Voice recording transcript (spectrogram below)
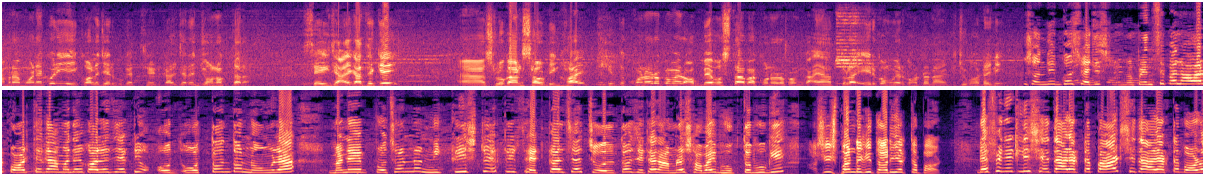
আমরা মনে করি এই কলেজের বুকে থ্রেড কালচারের জনক তারা। সেই জায়গা থেকেই স্লোগান শাউটিং হয় কিন্তু কোনো রকমের অব্যবস্থা বা কোনো রকম গায়ে হাত তোলা এরকমের ঘটনা কিছু ঘটেনি। সন্দীপ ঘোষ প্রিন্সিপাল হওয়ার পর থেকে আমাদের কলেজে একটি অত্যন্ত নোংরা মানে প্রচণ্ড নিকৃষ্ট একটি সেট কালচার চলতো যেটার আমরা সবাই ভুক্তভোগী। আশিস পান্ডে কি তারই একটা পার্ট ডেফিনেটলি সে তার একটা পার্ট সে তার একটা বড়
